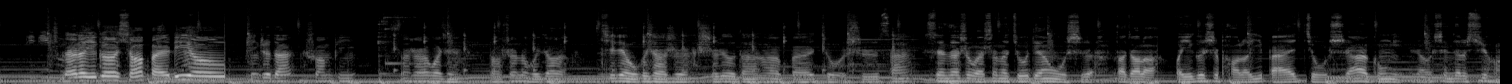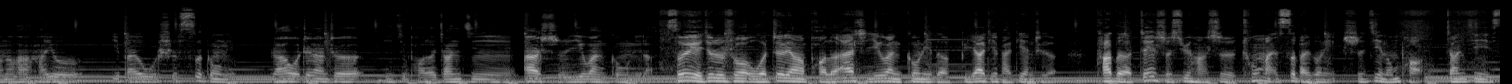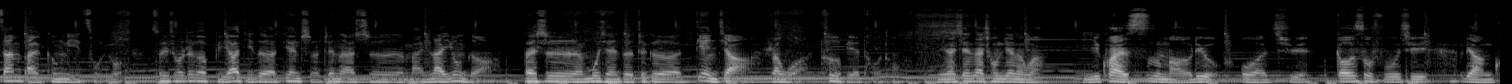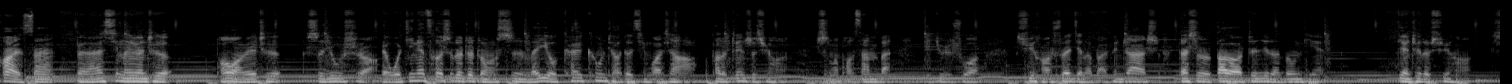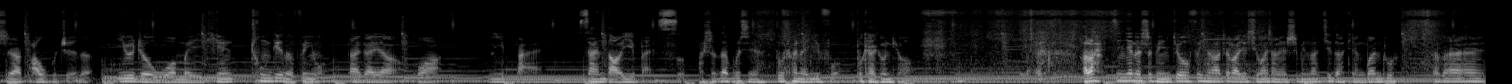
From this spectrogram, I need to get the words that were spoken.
来了一个小百丽哦，拼车单双拼，三十二块钱，到顺路回家了。七点五个小时，十六单二百九十三。现在是晚上的九点五十，到家了。我一个是跑了一百九十二公里，然后现在的续航的话还有一百五十四公里。然后我这辆车已经跑了将近二十一万公里了，所以也就是说，我这辆跑了二十一万公里的比亚迪牌电车。它的真实续航是充满四百公里，实际能跑将近三百公里左右。所以说这个比亚迪的电池真的是蛮耐用的啊。但是目前的这个电价让我特别头痛。你看现在充电的话，一块四毛六，我去，高速服务区两块三。本来新能源车跑网约车是优势啊。我今天测试的这种是没有开空调的情况下啊，它的真实续航是能跑三百，也就是说。续航衰减了百分之二十，但是到了真正的冬天，电车的续航是要打五折的，意味着我每天充电的费用大概要花一百三到一百四，实在不行多穿点衣服，不开空调。好了，今天的视频就分享到这了，有喜欢小林视频的记得点关注，拜拜。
